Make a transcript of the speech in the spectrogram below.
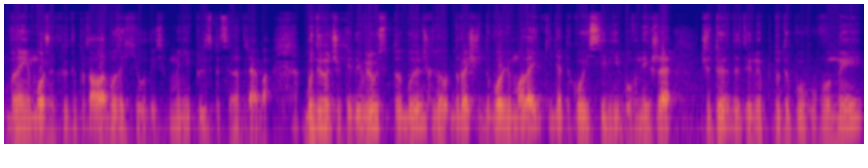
в неї може відкрити портал або захилитись. Мені, в принципі, це не треба. Будиночок я дивлюсь, то будиночок, до, речі, доволі маленький для такої сім'ї, бо в них вже чотири дитини. Ну, типу, вони,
